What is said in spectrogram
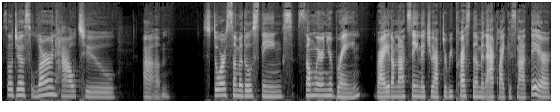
So just learn how to um, store some of those things somewhere in your brain, right? I'm not saying that you have to repress them and act like it's not there,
